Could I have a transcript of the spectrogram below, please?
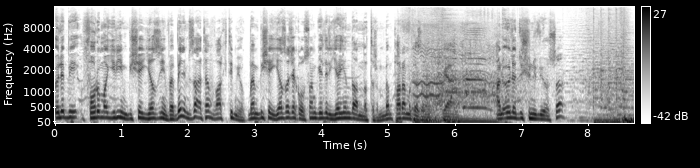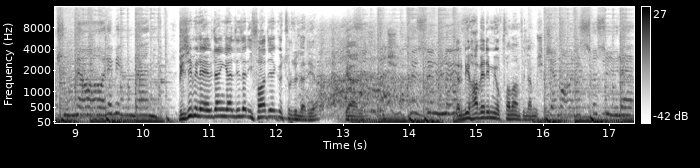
Öyle bir foruma gireyim bir şey yazayım falan. Benim zaten vaktim yok. Ben bir şey yazacak olsam gelir yayında anlatırım. Ben paramı kazanırım yani. Hani öyle düşünülüyorsa. Bizi bile evden geldiler ifadeye götürdüler ya. Yani. Yani bir haberim yok falan filan bir şey. Cemali sözüyle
